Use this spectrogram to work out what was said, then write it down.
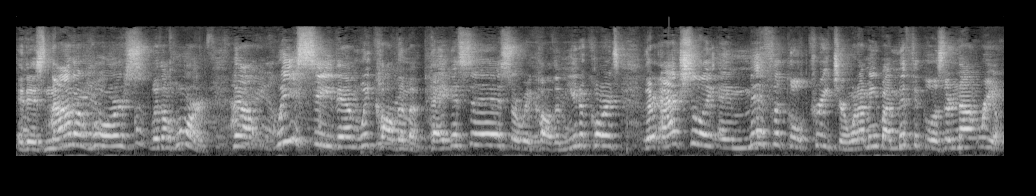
It's, not a horse with a horn. Now, we see them, we call them a Pegasus or we call them unicorns. They're actually a mythical creature. What I mean by mythical is they're not real.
